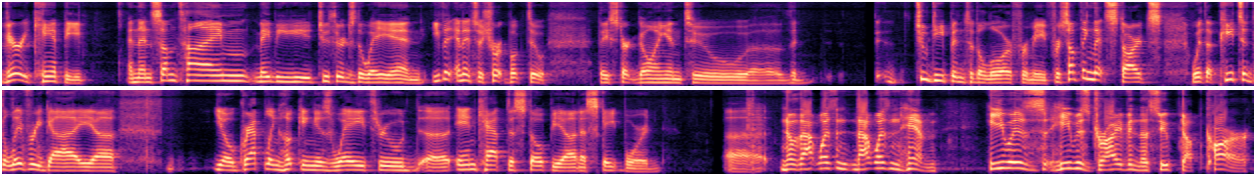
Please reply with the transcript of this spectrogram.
very campy. And then sometime, maybe two thirds the way in, even and it's a short book too, they start going into uh, the too deep into the lore for me. For something that starts with a pizza delivery guy, uh, you know, grappling hooking his way through uh, ANCAP dystopia on a skateboard. No, that wasn't that wasn't him. He was he was driving the souped up car.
